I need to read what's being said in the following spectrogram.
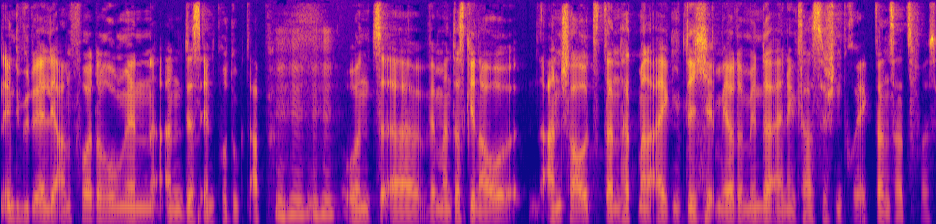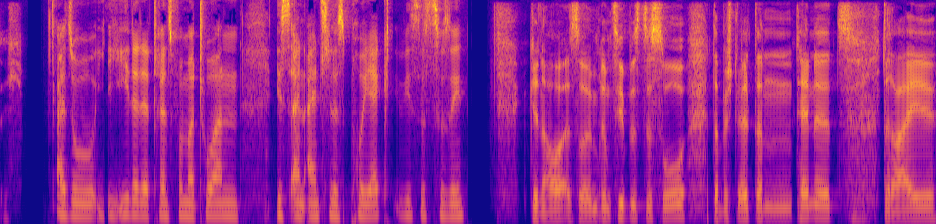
individuelle Anforderungen an das Endprodukt ab. Mhm, mhm. und äh, wenn man das genau anschaut, dann hat man eigentlich mehr oder minder einen klassischen Projektansatz vor sich. Also jeder der Transformatoren ist ein einzelnes Projekt. Wie ist es zu sehen? Genau, also im Prinzip ist es so, da bestellt dann Tenet drei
